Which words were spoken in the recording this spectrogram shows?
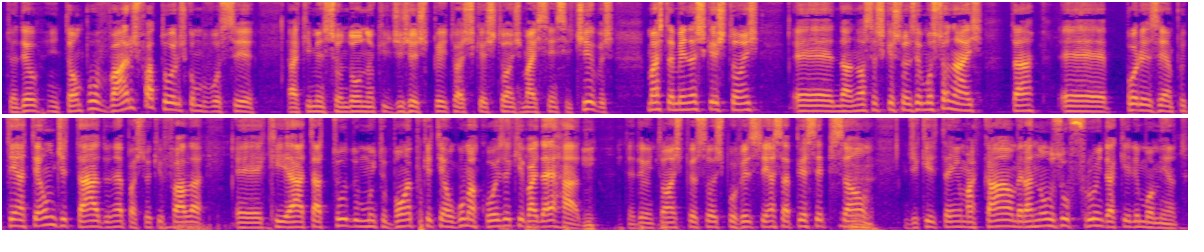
entendeu? Então, por vários fatores, como você aqui mencionou no que diz respeito às questões mais sensitivas, mas também nas questões, é, nas nossas questões emocionais, tá? É, por exemplo, tem até um ditado, né, pastor, que fala é, que ah, tá tudo muito bom é porque tem alguma coisa que vai dar errado. Entendeu? Então as pessoas por vezes têm essa percepção de que tem uma calma, elas não usufruem daquele momento.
